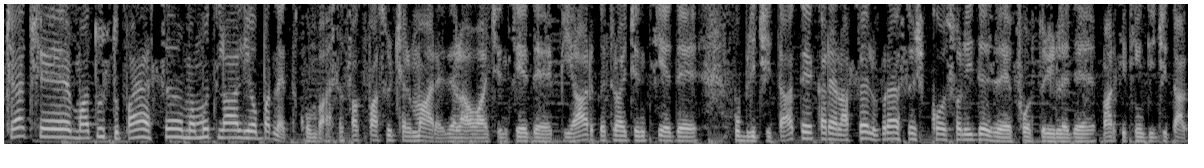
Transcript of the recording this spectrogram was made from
ceea ce m-a dus după aia să mă mut la Leo Burnett, cumva, să fac pasul cel mare de la o agenție de PR către o agenție de publicitate care la fel vrea să-și consolideze eforturile de marketing digital.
